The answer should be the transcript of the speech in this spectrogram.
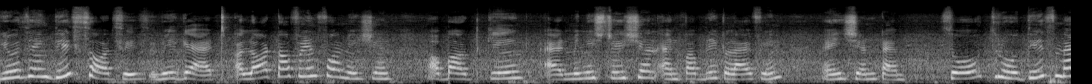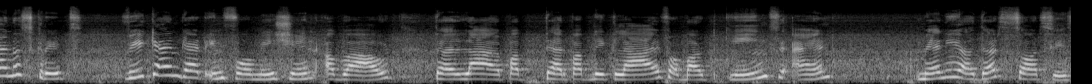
Using these sources, we get a lot of information about king, administration and public life in ancient time. So through these manuscripts, we can get information about the, their public life, about kings and many other sources.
